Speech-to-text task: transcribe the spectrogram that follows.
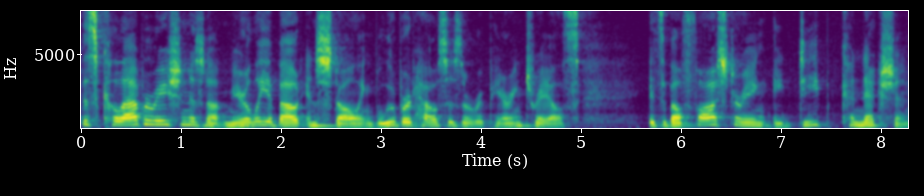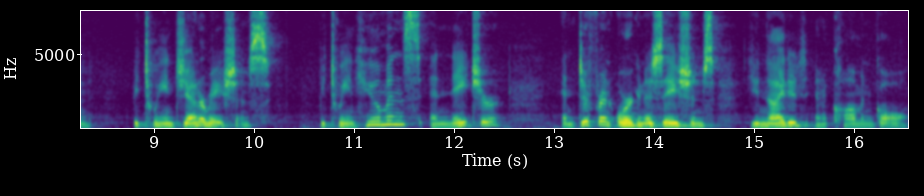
This collaboration is not merely about installing bluebird houses or repairing trails. It's about fostering a deep connection between generations, between humans and nature, and different organizations united in a common goal.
